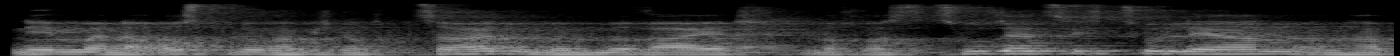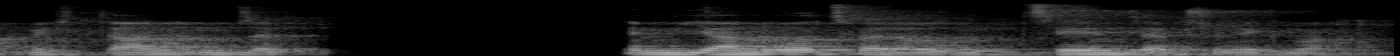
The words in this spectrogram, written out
neben meiner Ausbildung habe ich noch Zeit und bin bereit, noch was zusätzlich zu lernen und habe mich dann im, im Januar 2010 selbstständig gemacht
